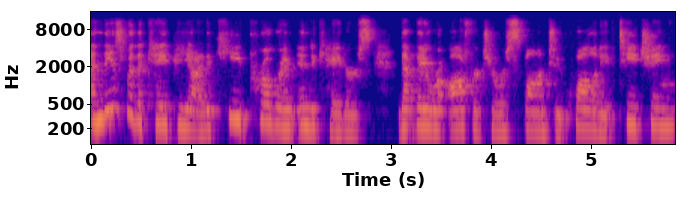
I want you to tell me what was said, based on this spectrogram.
And these were the KPI, the key program indicators that they were offered to respond to quality of teaching,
